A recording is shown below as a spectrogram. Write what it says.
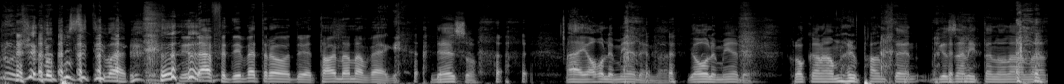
Bror försök vara positiv här Det är därför det är bättre att du, ta en annan väg. Det är så. Nej jag håller med dig man, jag håller med dig Klockan hamnar i panten, gussan hittar någon annan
